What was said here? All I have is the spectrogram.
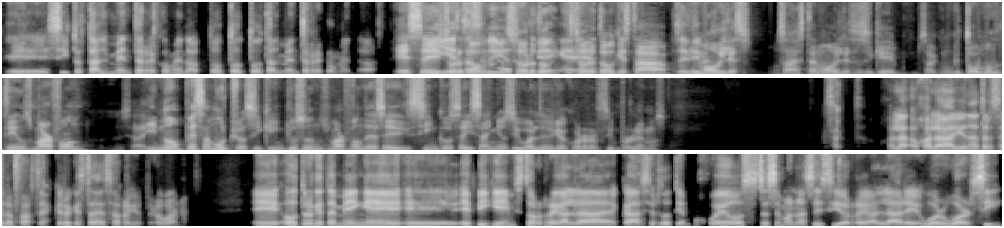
Eh, sí, totalmente recomendado, totalmente recomendado. Ese, sobre todo, sobre, todo, sobre todo que está en móviles, o sea, está en móviles, así que, o sea, como que todo el mundo tiene un smartphone, y no pesa mucho, así que incluso un smartphone de hace 5 o 6 años igual debería correr sin problemas. Exacto. Ojalá, ojalá haya una tercera parte. Creo que está en desarrollo, pero bueno. Eh, otro que también eh, eh, Epic Game Store regala cada cierto tiempo juegos. Esta semana se decidió regalar World War Z,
